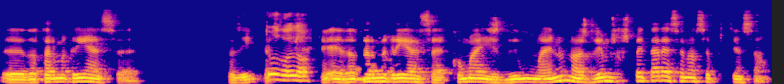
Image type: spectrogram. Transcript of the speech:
uh, adotar uma criança, estás aí? É adotar uma criança com mais de um ano, nós devemos respeitar essa nossa pretensão.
